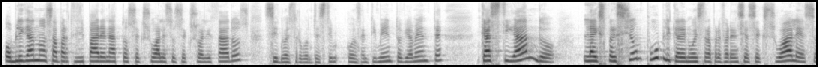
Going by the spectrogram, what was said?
obligándonos a participar en actos sexuales o sexualizados, sin nuestro consentimiento, obviamente, castigando la expresión pública de nuestras preferencias sexuales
